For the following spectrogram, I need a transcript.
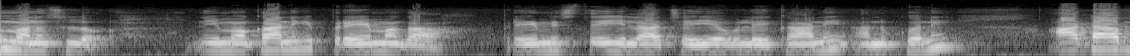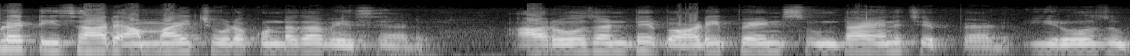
మనసులో నీ ముఖానికి ప్రేమగా? ప్రేమిస్తే ఇలా చేయవులే కానీ అనుకొని ఆ టాబ్లెట్ ఈసారి అమ్మాయి చూడకుండా వేశాడు. ఆ రోజంటే బాడీ పెయిన్స్ ఉంటాయని చెప్పాడు. ఈరోజు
